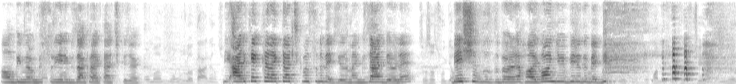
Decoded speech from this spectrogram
Ama bilmiyorum bir sürü yeni güzel karakter çıkacak. 我们融入了大量 Bir erkek karakter çıkmasını bekliyorum ben güzel bir öyle. 折射出耀 5 yıldızlı böyle hayvan gibi birini bekliyorum. 的画面中会出现一面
